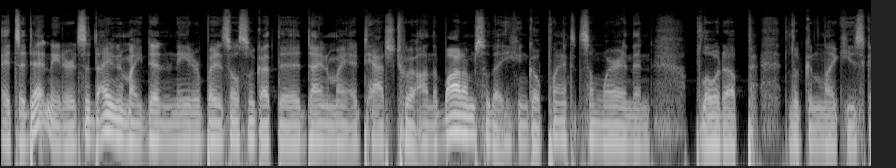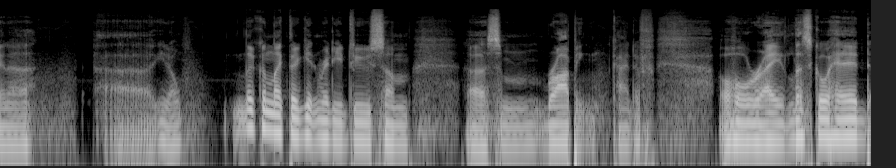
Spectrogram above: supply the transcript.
it's a detonator. It's a dynamite detonator, but it's also got the dynamite attached to it on the bottom so that he can go plant it somewhere and then blow it up, looking like he's gonna, uh, you know, looking like they're getting ready to do some, uh, some robbing kind of. All right, let's go ahead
